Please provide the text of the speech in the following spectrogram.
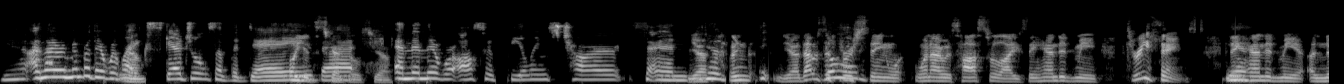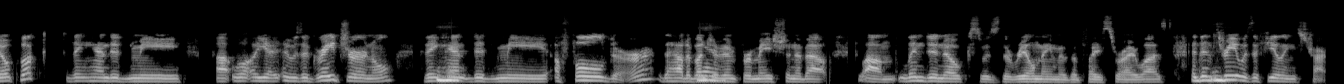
Yeah. And I remember there were Yeah. like schedules of the Oh, day you had that, schedules, yeah. and then there were also feelings charts and, Yeah, you know, I mean, th- yeah, that was the go ahead. first thing when I was hospitalized. They handed me three things. They Yeah. handed me a notebook. They handed me, uh, well, yeah, it was a great journal. They Mhm. handed me a folder that had a bunch Yeah. of information about um, Linden Oaks was the real name of the place where I was, and then Mm. three it was a feelings chart.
